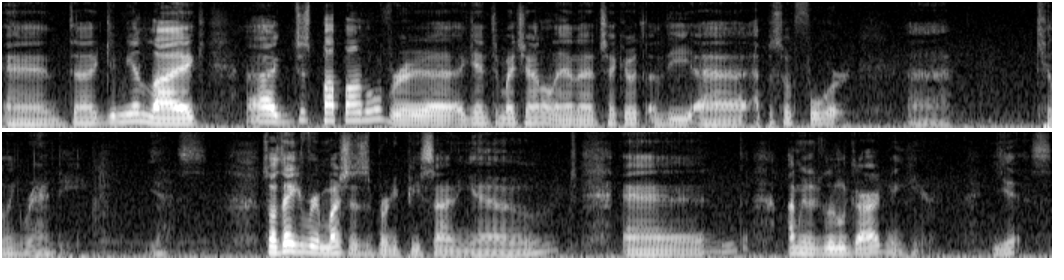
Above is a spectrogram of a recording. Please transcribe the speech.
and uh, give me a like. Uh, just pop on over uh, again to my channel and uh, check out the uh, episode four, uh, killing Randy. Yes. So thank you very much. This is Bernie P signing out. And I'm going to do a little gardening here. Yes.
